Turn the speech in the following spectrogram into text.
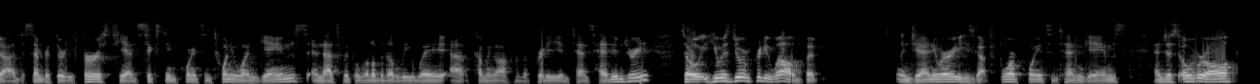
uh, December 31st, he had 16 points in 21 games, and that's with a little bit of leeway uh, coming off of a pretty intense head injury. So he was doing pretty well. But in January, he's got four points in 10 games, and just overall,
